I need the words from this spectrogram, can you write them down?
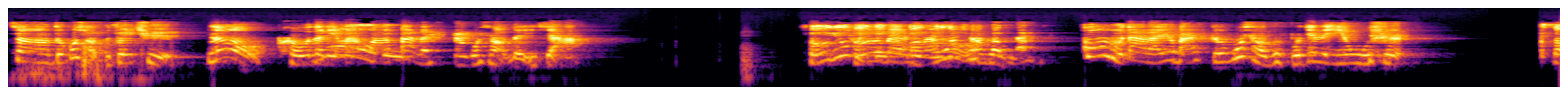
向德国小子飞去。No，可恶的李麻花绊了德国小子一下，球又被李麻花抢走了。公主大来又把德国小子扶进了医务室。走，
